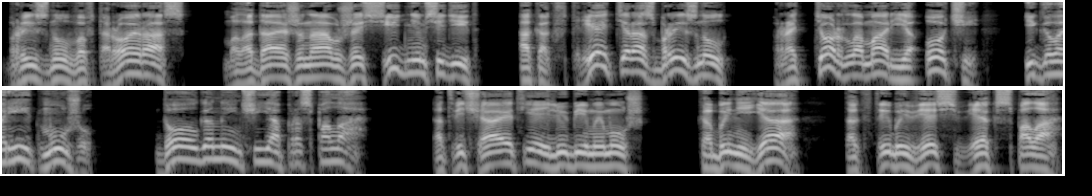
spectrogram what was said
Брызнул во второй раз. Молодая жена уже сиднем сидит. А как в третий раз брызнул, протерла Марья очи и говорит мужу, «Долго нынче я проспала». Отвечает ей любимый муж, Кабы не я, так ты бы весь век спала.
